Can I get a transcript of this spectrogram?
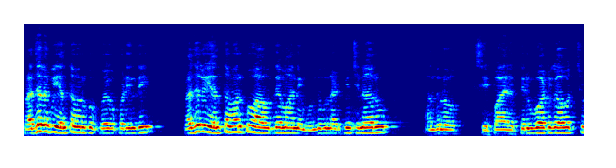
ప్రజలకు ఎంతవరకు ఉపయోగపడింది ప్రజలు ఎంతవరకు ఆ ఉద్యమాన్ని ముందుకు నడిపించినారు అందులో సిపాయిల తిరుగుబాటు కావచ్చు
